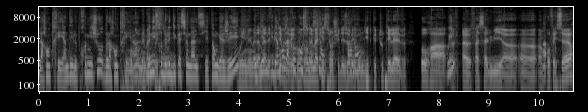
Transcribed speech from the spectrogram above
la rentrée, hein, dès le premier jour de la rentrée. hein. Le ma ministre de l'Éducation nationale s'y est engagé. Oui, mais Et Madame bien la députée, évidemment, vous la avez contourné ma reconstruction- question. Je suis désolé, Pardon vous me dites que tout élève aura Oui. euh, face à lui un, un- un Ah. professeur,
